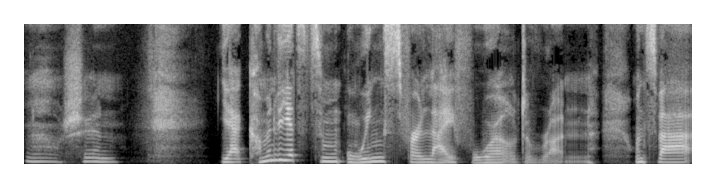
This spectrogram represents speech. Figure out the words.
Oh, schön. Ja, kommen wir jetzt zum Wings for Life World Run. Und zwar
